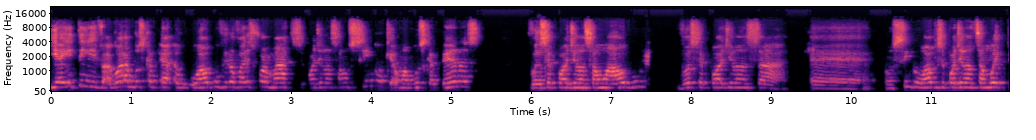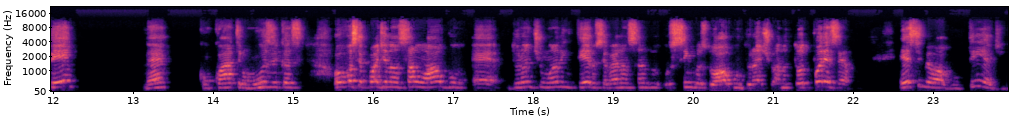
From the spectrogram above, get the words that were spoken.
E aí tem agora a música, é, o álbum virou vários formatos. Você pode lançar um single, que é uma música apenas. Você pode lançar um álbum. Você pode lançar é, um single álbum. Você pode lançar um EP, né, com quatro músicas. Ou você pode lançar um álbum é, durante um ano inteiro. Você vai lançando os singles do álbum durante o ano todo. Por exemplo, esse meu álbum Tríade,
